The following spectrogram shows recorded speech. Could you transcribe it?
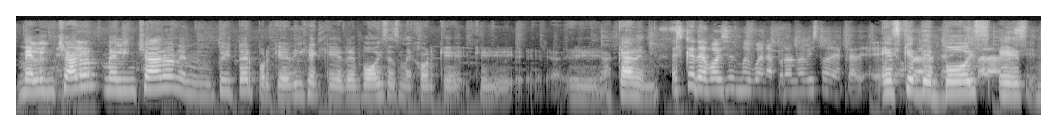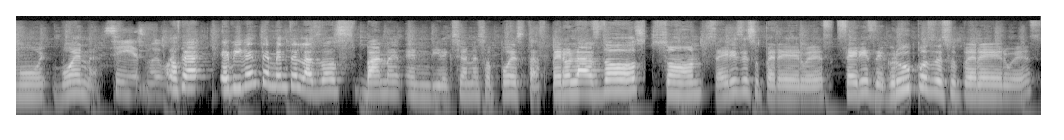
Me lincharon, me lincharon en Twitter porque dije que The Voice es mejor que, que eh, Academy. Es que The Voice es muy buena, pero no he visto de acá. eh, es que The Academy Voice es decir. muy buena. Sí, es muy buena. O sea, evidentemente las dos van en, en direcciones opuestas, pero las dos son series de superhéroes, series de grupos de superhéroes.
